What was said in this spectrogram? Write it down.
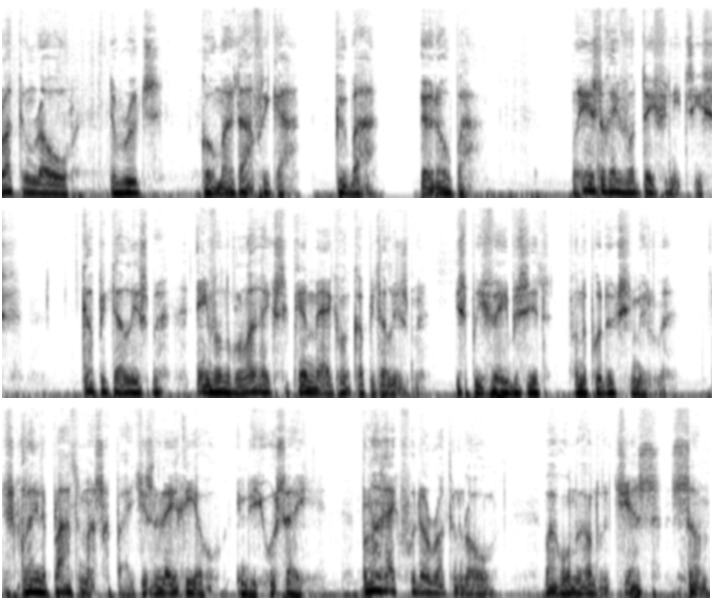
Rock and roll, de roots, komen uit Afrika, Cuba, Europa. Maar eerst nog even wat definities. Kapitalisme, een van de belangrijkste kenmerken van kapitalisme... is privébezit van de productiemiddelen. Dus kleine platenmaatschappijtjes legio in de USA. Belangrijk voor de rock and roll waren onder andere Jazz, Sun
